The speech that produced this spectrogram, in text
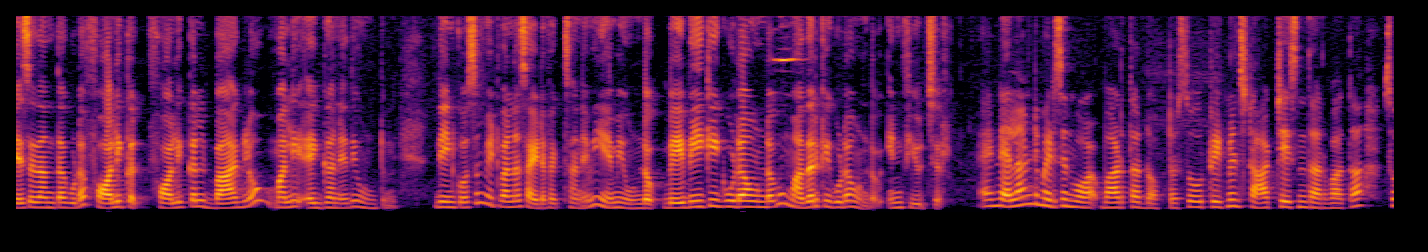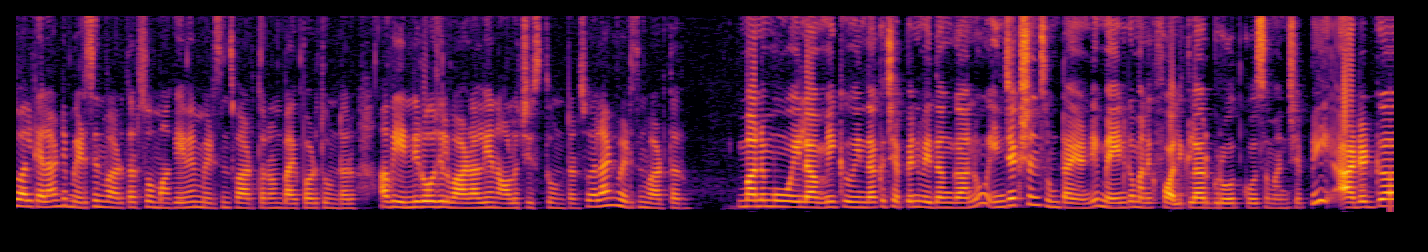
చేసేదంతా కూడా ఫాలికల్ ఫాలికల్ బ్యాగ్లో మళ్ళీ ఎగ్ అనేది ఉంటుంది. దీనికోసం వీటి వలన సైడ్ ఎఫెక్ట్స్ అనేవి ఏమీ ఉండవు. బేబీకి కూడా ఉండవు మదర్కి కూడా ఉండవు ఇన్ ఫ్యూచర్. అండ్ ఎలాంటి మెడిసిన్ వా వాడతారు డాక్టర్? సో ట్రీట్మెంట్ స్టార్ట్ చేసిన తర్వాత సో వాళ్ళకి ఎలాంటి మెడిసిన్ వాడతారు? సో మాకు ఏమేమి మెడిసిన్స్ వాడతారు అని భయపడుతూ ఉంటారు. అవి ఎన్ని రోజులు వాడాలి అని ఆలోచిస్తూ ఉంటారు. సో ఎలాంటి మెడిసిన్ వాడతారు? మనము ఇలా మీకు ఇందాక చెప్పిన విధంగాను ఇంజెక్షన్స్ ఉంటాయండి. మెయిన్గా మనకి ఫాలిక్యులర్ గ్రోత్ కోసం అని చెప్పి యాడెడ్గా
